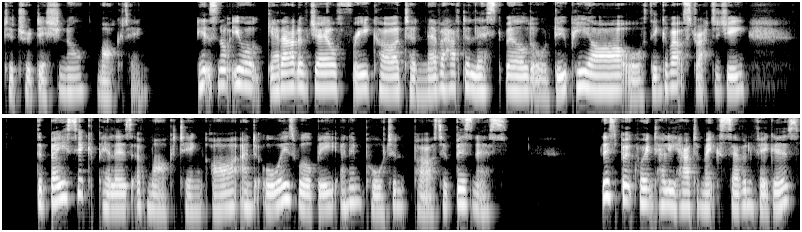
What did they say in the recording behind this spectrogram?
to traditional marketing. It's not your get out of jail free card to never have to list build or do PR or think about strategy. The basic pillars of marketing are and always will be an important part of business. This book won't tell you how to make seven figures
